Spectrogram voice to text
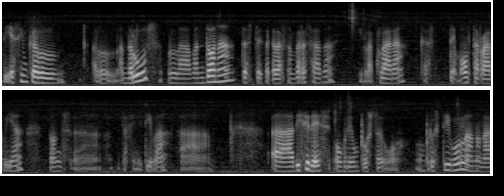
diguéssim que el, el andalús l'abandona després de quedar-se embarassada i la Clara, que té molta ràbia, doncs, eh, definitiva, eh, eh, decideix obrir un prostíbul, un prostíbul en una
